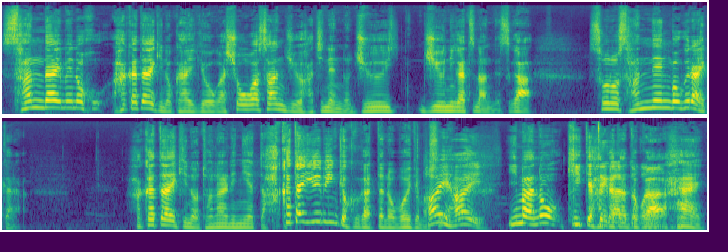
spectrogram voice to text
3代目のほ博多駅の開業が昭和38年の10 12月なんですがその3年後ぐらいから博多駅の隣にあった博多郵便局があったの覚えてます、はいはい。今の聞いて博多とか、はい、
